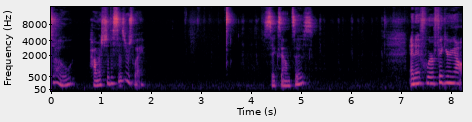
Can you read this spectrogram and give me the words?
So how much do the scissors weigh? Six ounces. And if we're figuring out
